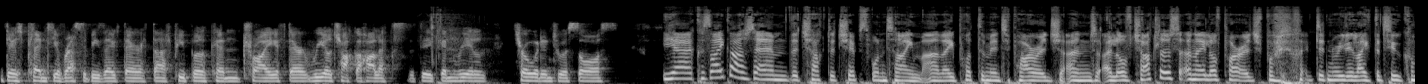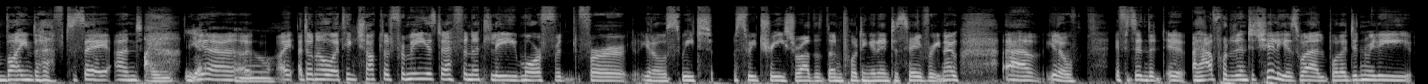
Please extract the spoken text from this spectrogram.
there's plenty of recipes out there that people can try if they're real chocoholics that they can real throw it into a sauce. Yeah, because I got um, the chocolate chips one time and I put them into porridge, and I love chocolate and I love porridge, but I didn't really like the two combined, I have to say. And I- yeah, yeah, I. I, I don't know. I think chocolate for me is definitely more for for you know sweet sweet treat rather than putting it into savoury. Now, uh, you know, if it's in the, I have put it into chili as well, but I didn't really.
